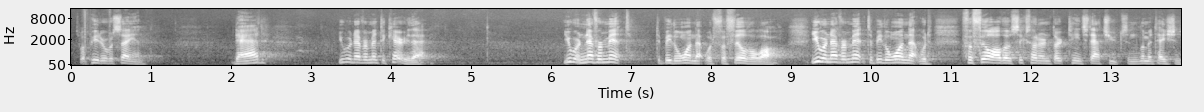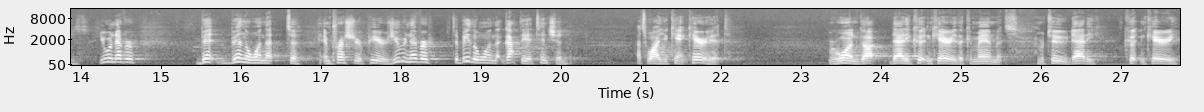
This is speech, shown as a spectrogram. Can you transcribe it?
That's what Peter was saying. Dad, you were never meant to carry that. You were never meant to be the one that would fulfill the law. You were never meant to be the one that would fulfill all those 613 statutes and limitations. You were never been, been the one that to impress your peers. You were never to be the one that got the attention. That's why you can't carry it. Number one, God, Daddy couldn't carry the commandments. Number two, Daddy couldn't carry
